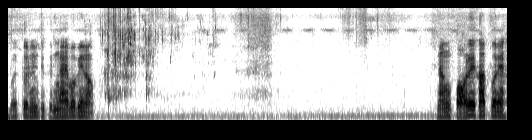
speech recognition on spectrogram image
เมื่อ ตัวนี้จะขึ้นไงายบ่พี่น้องนั่งฝอเลยครับตัวเนี้ย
